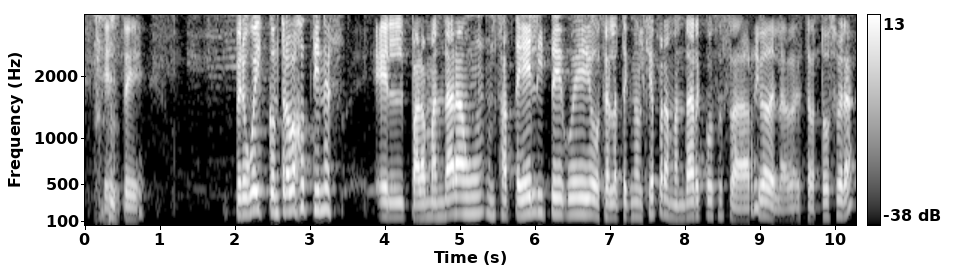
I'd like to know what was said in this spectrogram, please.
este... Pero, güey, con trabajo tienes el para mandar a un, un satélite, güey, o sea, la tecnología para mandar cosas arriba de la estratosfera.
